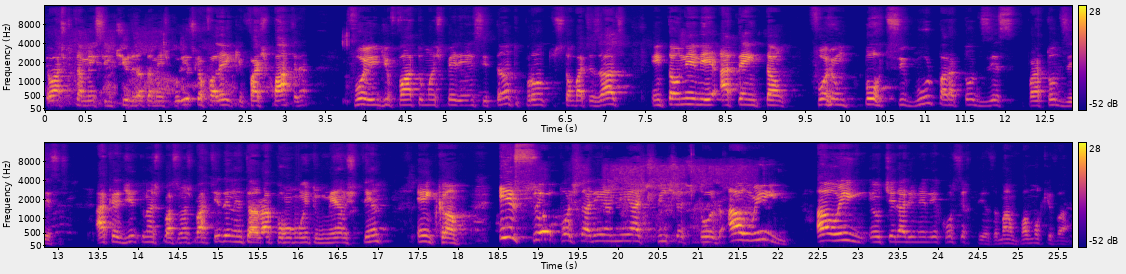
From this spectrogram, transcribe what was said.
Eu acho que também sentiram exatamente por isso que eu falei que faz parte, né? Foi de fato uma experiência e tanto, prontos, estão batizados. Então, Nenê, até então, foi um porto seguro para todos esses. Para todos esses. Acredito que nas próximas partidas ele entrará por muito menos tempo em campo. Isso eu postaria minhas fichas todas. Ao win, ao win, eu tiraria o Nenê com certeza. Mas vamos que vamos.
